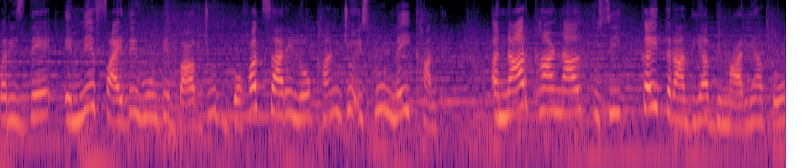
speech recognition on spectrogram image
ਪਰ ਇਸ ਦੇ ਇੰਨੇ ਫਾਇਦੇ ਹੋਣ ਦੇ ਬਾਵਜੂਦ ਬਹੁਤ ਸਾਰੇ ਲੋਕ ਹਨ ਜੋ ਇਸ ਨੂੰ ਨਹੀਂ ਖਾਂਦੇ। ਅਨਾਰ ਖਾਣ ਨਾਲ ਤੁਸੀਂ ਕਈ ਤਰ੍ਹਾਂ ਦੀਆਂ ਬਿਮਾਰੀਆਂ ਤੋਂ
